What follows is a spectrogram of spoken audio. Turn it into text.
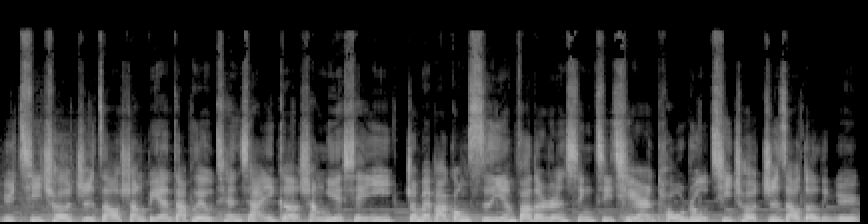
与汽车制造商 BMW 签下一个商业协议，准备把公司研发的人形机器人投入汽车制造的领域。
